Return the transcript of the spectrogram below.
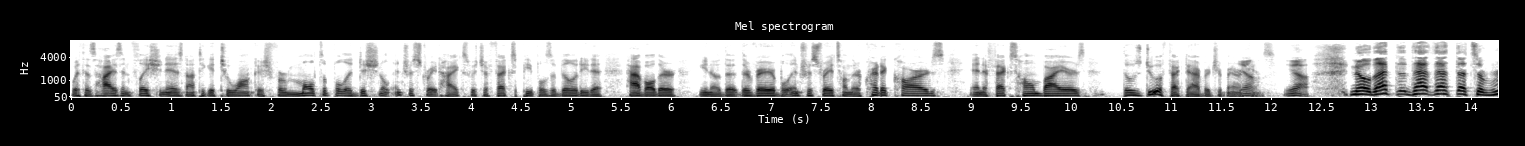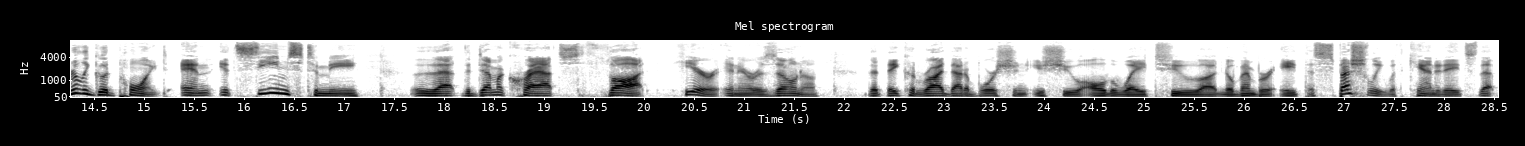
with as high as inflation is, not to get too wonkish, for multiple additional interest rate hikes, which affects people's ability to have all their, you know, the, their variable interest rates on their credit cards and affects home buyers. Those do affect average Americans. Yeah, yeah. No, that that that that's a really good point, and it seems to me that the Democrats thought here in Arizona that they could ride that abortion issue all the way to uh, November 8th, especially with candidates that,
